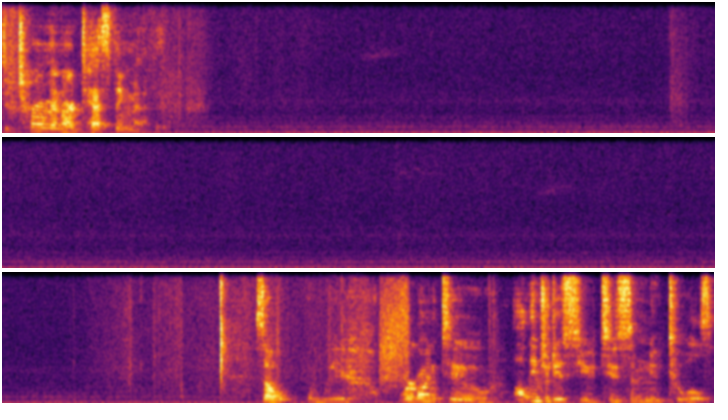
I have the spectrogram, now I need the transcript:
determine our testing method. So we, we're going to, I'll introduce you to some new tools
